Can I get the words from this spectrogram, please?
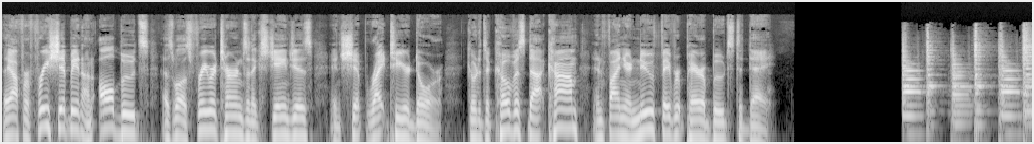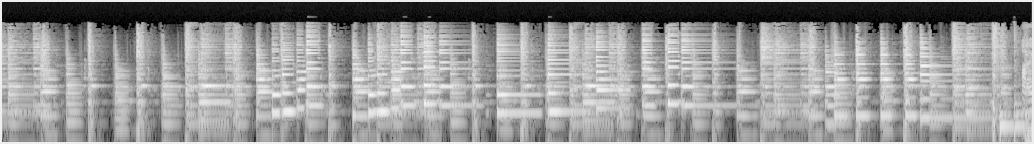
They offer free shipping on all boots, as well as free returns and exchanges, and ship right to your door. Go to tecovas.com and find your new favorite pair of boots today.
